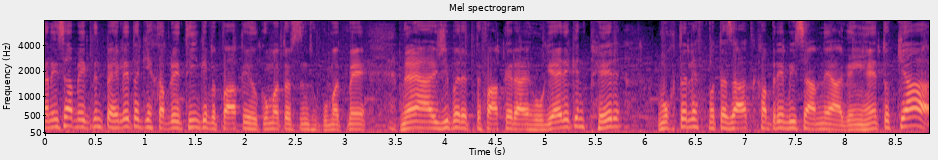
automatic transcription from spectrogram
غنی صاحب، ایک دن پہلے تک یہ خبریں تھیں کہ وفاقی حکومت اور سندھ حکومت میں نئے آئی جی پر اتفاق رائے ہو گیا ہے، لیکن پھر مختلف متضاد خبریں بھی سامنے آ گئی ہیں۔ تو کیا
